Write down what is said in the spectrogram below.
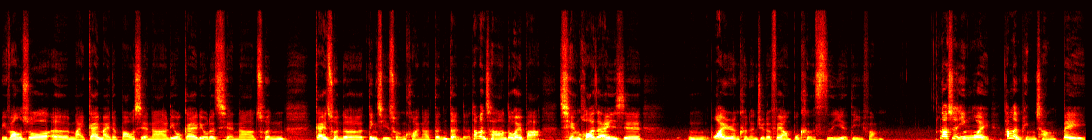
比方说，呃，买该买的保险啊，留该留的钱啊，存该存的定期存款啊，等等的。他们常常都会把钱花在一些嗯外人可能觉得非常不可思议的地方。那是因为他们平常被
